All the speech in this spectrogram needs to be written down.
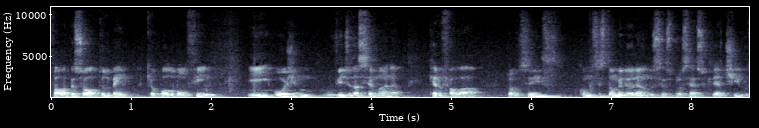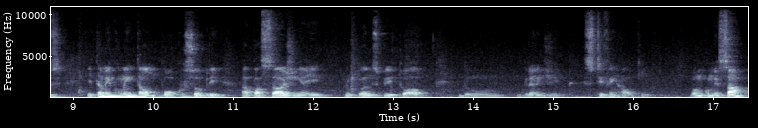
Fala pessoal, tudo bem? Aqui é o Paulo Bonfim e hoje o vídeo da semana quero falar para vocês como vocês estão melhorando os seus processos criativos e também comentar um pouco sobre a passagem aí no plano espiritual do grande Stephen Hawking. Vamos começar?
